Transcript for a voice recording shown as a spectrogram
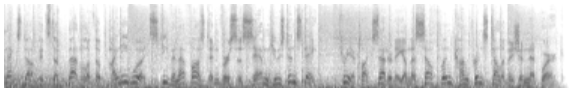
Next up, it's the Battle of the Piney Woods. Stephen F. Austin versus Sam Houston State. 3 o'clock Saturday on the Southland Conference Television Network.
